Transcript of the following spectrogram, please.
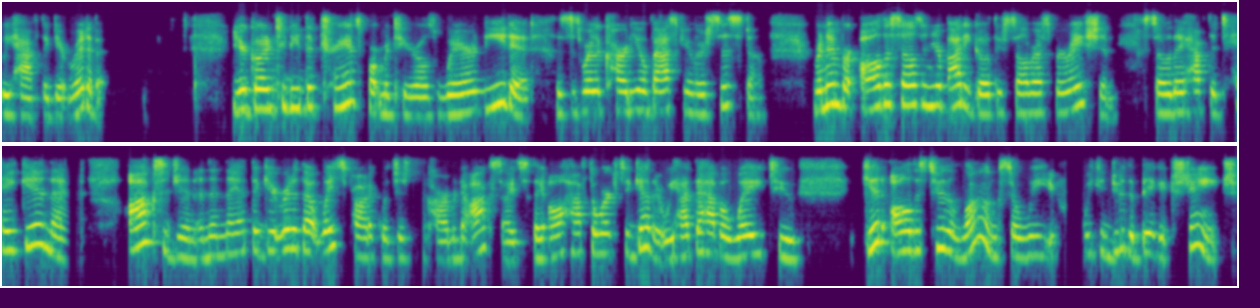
We have to get rid of it. You're going to need the transport materials where needed. This is where the cardiovascular system. Remember, all the cells in your body go through cell respiration. So they have to take in that oxygen and then they have to get rid of that waste product, which is the carbon dioxide. So they all have to work together. We had to have a way to get all this to the lungs so we, we can do the big exchange.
